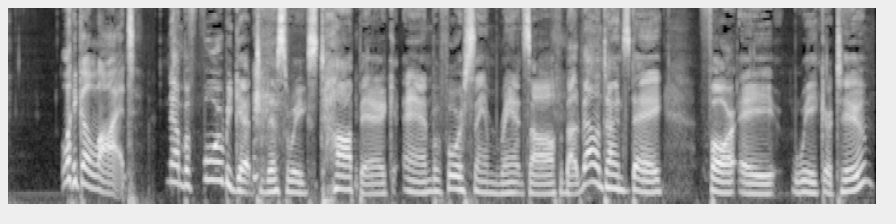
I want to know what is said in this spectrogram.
like a lot. Now, before we get to this week's topic, and before Sam rants off about Valentine's Day for a week or two,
